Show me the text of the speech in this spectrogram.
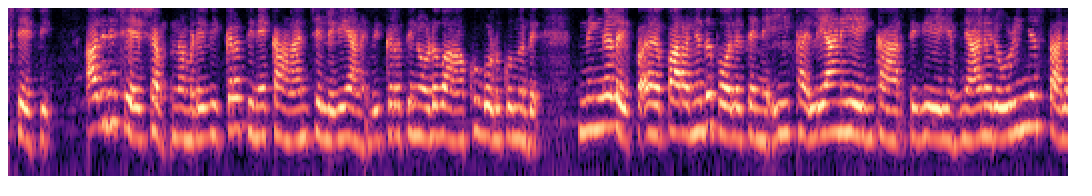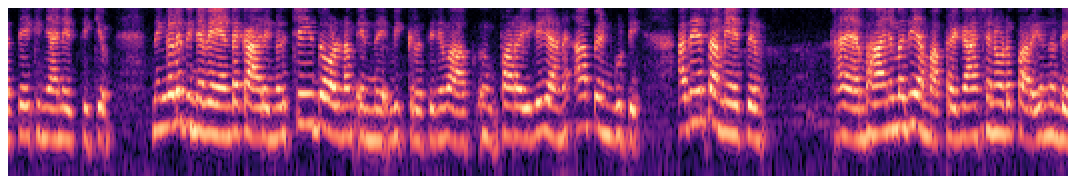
സ്റ്റെഫി. അതിനുശേഷം നമ്മുടെ വിക്രത്തിനെ കാണാൻ ചെല്ലുകയാണ്. വിക്രത്തിനോട് വാക്കു കൊടുക്കുന്നുണ്ട്. നിങ്ങൾ പറഞ്ഞതുപോലെ തന്നെ ഈ കല്യാണിയെയും കാർത്തികയെയും ഞാൻ ഒരു ഒഴിഞ്ഞ സ്ഥലത്തേക്ക് ഞാൻ എത്തിക്കും. നിങ്ങൾ പിന്നെ വേണ്ട കാര്യങ്ങൾ ചെയ്തോളണം എന്ന് വിക്രത്തിന് വാക്ക് പറയുകയാണ് ആ പെൺകുട്ടി. അതേ സമയത്ത് ഭാനുമതി അമ്മ പ്രകാശനോട് പറയുന്നുണ്ട്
